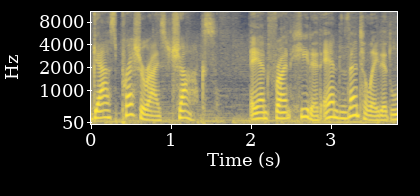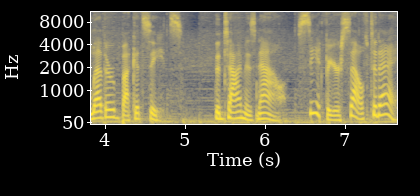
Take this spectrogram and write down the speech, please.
gas pressurized shocks, and front heated and ventilated leather bucket seats. The time is now. See it for yourself today.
